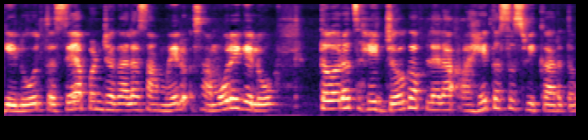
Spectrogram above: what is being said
गेलो तसे आपण जगाला सामोर सामोरे गेलो तरच हे जग आपल्याला आहे तसं स्वीकारतं.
